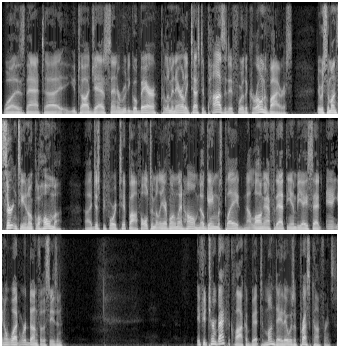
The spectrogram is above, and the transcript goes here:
was that uh, Utah Jazz center Rudy Gobert preliminarily tested positive for the coronavirus. There was some uncertainty in Oklahoma uh, just before tip off. Ultimately, everyone went home. No game was played. Not long after that, the NBA said, eh, you know what? We're done for the season. If you turn back the clock a bit to Monday, there was a press conference.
